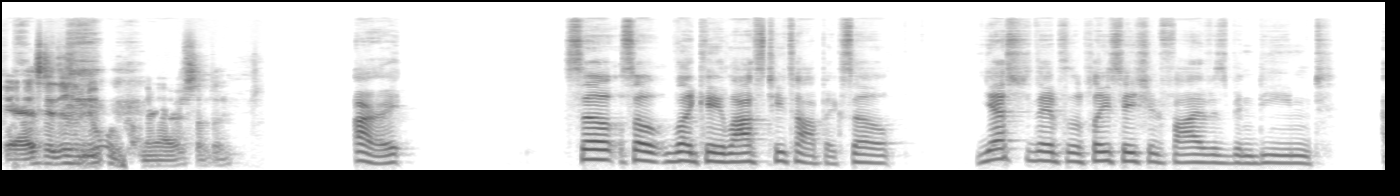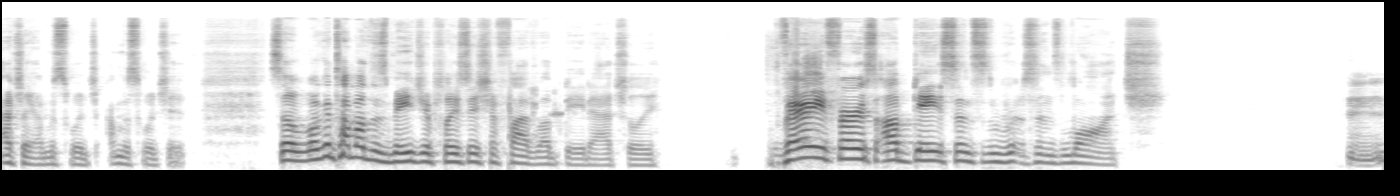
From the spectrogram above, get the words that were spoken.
Yeah. I said there's a new one coming out or something. All right. So so like okay, last two topics. So yesterday the PlayStation 5 has been deemed actually I'm gonna switch I'm gonna switch it. So we're gonna talk about this major PlayStation 5 update actually. Very first update since since launch. Hmm.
